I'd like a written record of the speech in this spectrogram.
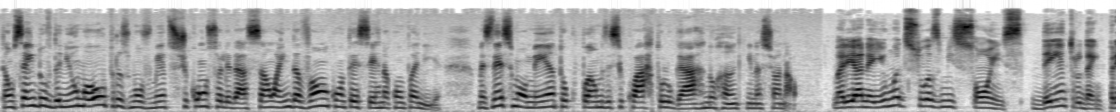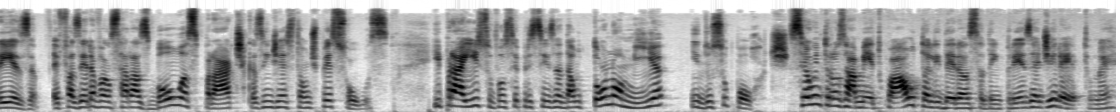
Então, sem dúvida nenhuma, outros movimentos de consolidação ainda vão acontecer na companhia. Mas nesse momento, ocupamos esse quarto lugar no ranking nacional. Mariana, e uma de suas missões dentro da empresa é fazer avançar as boas práticas em gestão de pessoas. E para isso você precisa da autonomia e do suporte. Seu entrosamento com a alta liderança da empresa é direto, né?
